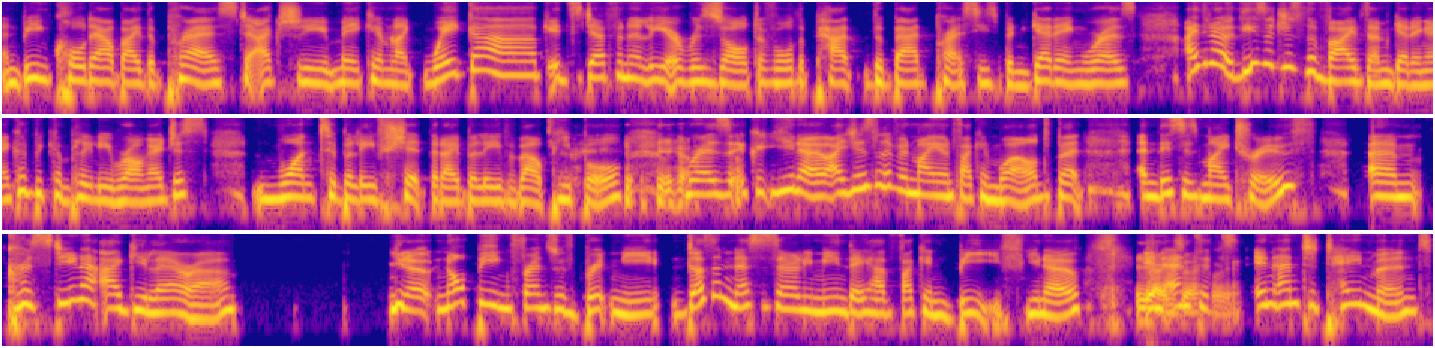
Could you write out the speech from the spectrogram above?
and being called out by the press to actually make him like wake up. It's definitely a result of all the pat, the bad press he's been getting. Whereas I don't know, these are just the vibes I'm getting. I could be completely wrong. I just want to believe shit that I believe about people. yeah. Whereas, you know, I just live in my own fucking world, but, and this is my truth. Um, Christina Aguilera you know, not being friends with Britney doesn't necessarily mean they have fucking beef, you know? Yeah, in, exactly. ent- in entertainment,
